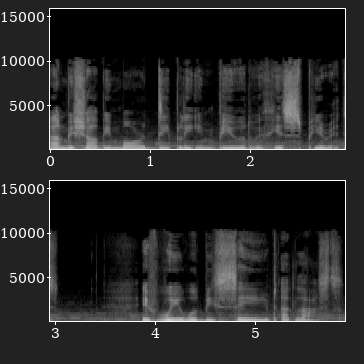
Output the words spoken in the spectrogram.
and we shall be more deeply imbued with his spirit. If we would be saved at last,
